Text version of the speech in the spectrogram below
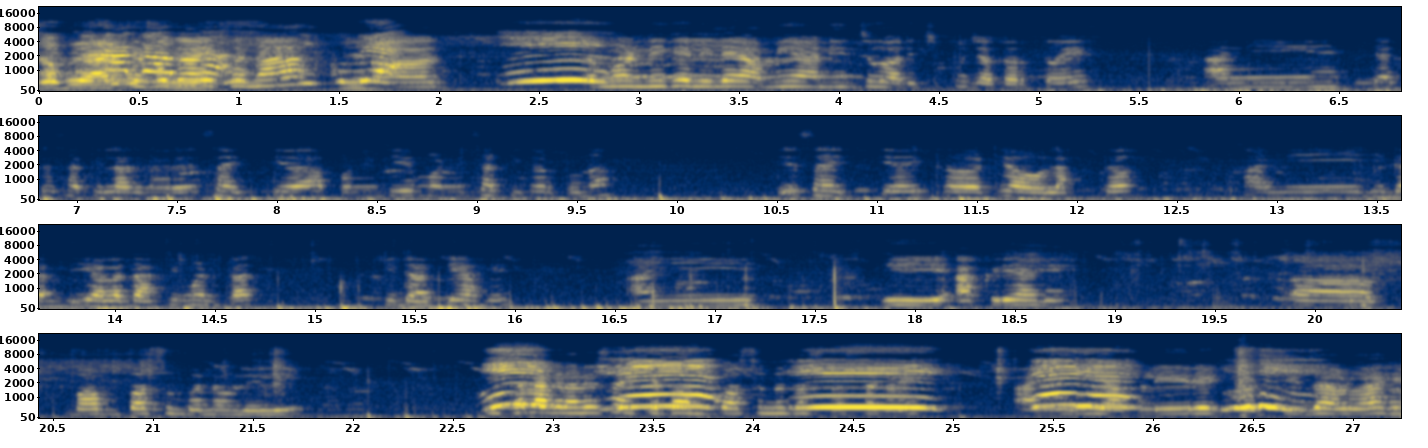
बघा इथं ना मळणी केलेली आहे आम्ही आणि ज्वारीची पूजा करतोय. आणि त्याच्यासाठी लागणारं साहित्य. आपण जे मळणीसाठी करतो ना ते साहित्य इथं ठेवावं लागतं. आणि ही दा याला दाती म्हणतात. ही दाती आहे. आणि ही आकडी आहे. बांबूपासून बनवलेली. इथं लागणारे साहित्य बांबूपासूनच असतात सगळे. आणि ही आपली रेग्युलरची झाडू आहे.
